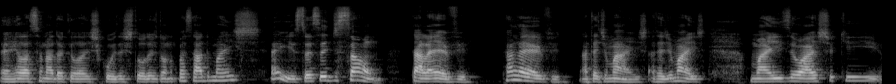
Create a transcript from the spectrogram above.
é, relacionado àquelas coisas todas do ano passado, mas é isso. Essa edição tá leve, tá leve, até demais, até demais. Mas eu acho que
